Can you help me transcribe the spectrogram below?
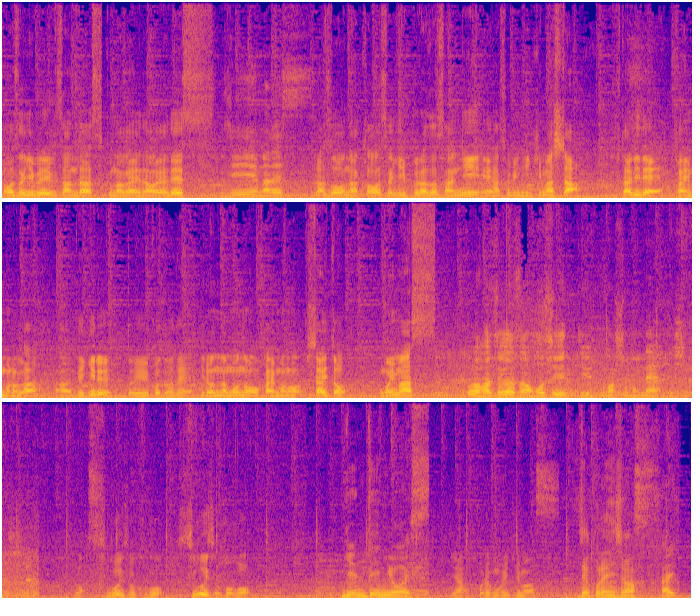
川崎ブレイブサンダース熊谷直也です。藤井優馬です。ラゾーナ川崎プラザさんに遊びに来ました。2人でお買い物ができるということでいろんなものをお買い物したいと思います。これ長谷川さん欲しいって言ってましたもんね。わすごいぞここ。すごいぞここ。限定に弱いです。いやこれもいきます。じゃあこれにします。はい。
